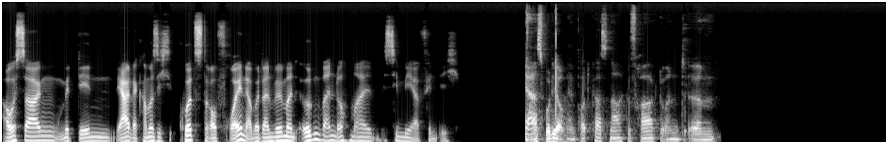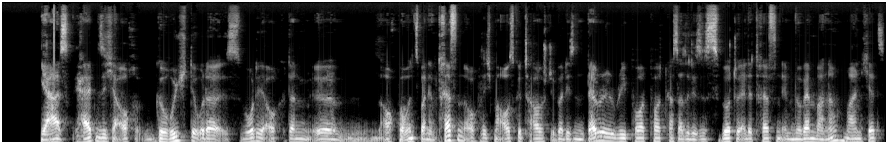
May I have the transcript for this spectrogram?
Aussagen, mit denen, ja, da kann man sich kurz drauf freuen, aber dann will man irgendwann doch mal ein bisschen mehr, finde ich. Ja, es wurde ja auch im Podcast nachgefragt und ähm, ja, es halten sich ja auch Gerüchte oder es wurde ja auch dann ähm, auch bei uns bei dem Treffen auch sich mal ausgetauscht über diesen Barrel Report Podcast, also dieses virtuelle Treffen im November, ne, meine ich jetzt.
